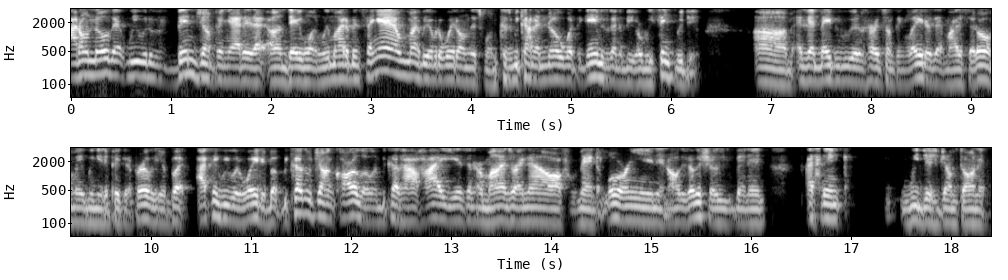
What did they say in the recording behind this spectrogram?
I don't know that we would have been jumping at it at, on day one. We might have been saying, "Yeah, we might be able to wait on this one" because we kind of know what the game is going to be, or we think we do. Um, and then maybe we would have heard something later that might have said, "Oh, maybe we need to pick it up earlier." But I think we would have waited. But because of Giancarlo and because how high he is in our minds right now, off of Mandalorian and all these other shows he's been in, I think we just jumped on it.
